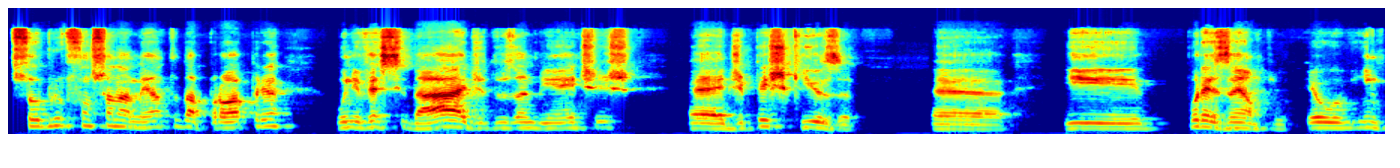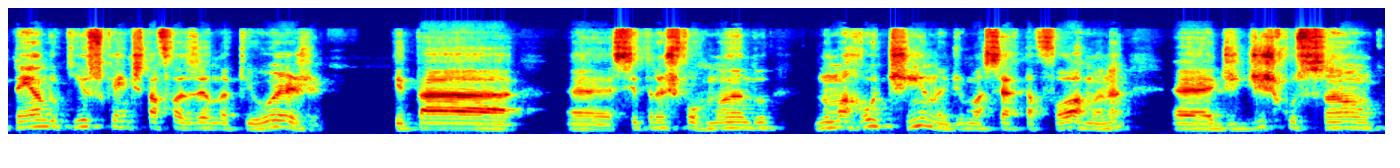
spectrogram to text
sobre o funcionamento da própria universidade, dos ambientes é, de pesquisa. É, e, por exemplo, eu entendo que isso que a gente está fazendo aqui hoje, que está é, se transformando numa rotina, de uma certa forma, né? É, de discussão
